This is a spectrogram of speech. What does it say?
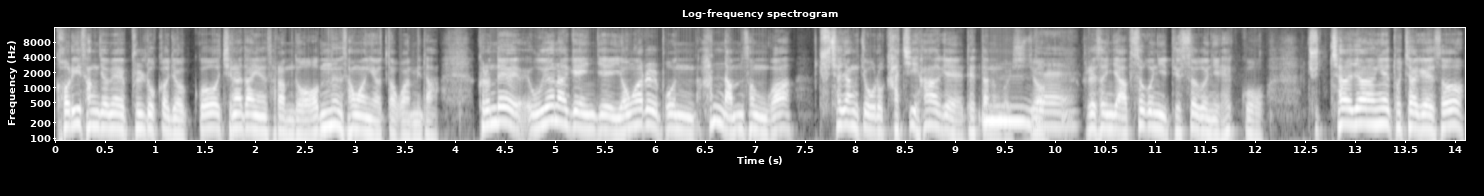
거리 상점에 불도 꺼졌고 지나다니는 사람도 없는 상황이었다고 합니다. 그런데 우연하게 이제 영화를 본 한 남성과 주차장 쪽으로 같이 향하게 됐다는 음, 것이죠. 네. 그래서 이제 앞서거니 뒤서거니 했고 주차장에 도착해서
